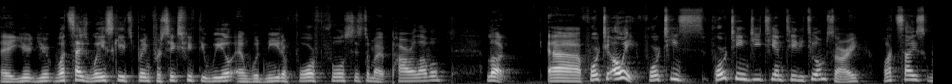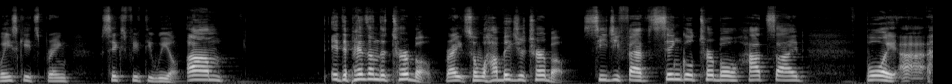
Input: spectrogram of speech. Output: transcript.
Uh, your, your, what size wastegate spring for 650 wheel and would need a four full system at power level? Look, uh, 14, oh wait, 14, 14 GTM TD2, I'm sorry. What size wastegate spring 650 wheel? Um, it depends on the turbo, right? So how big's your turbo? CG5 single turbo hot side. Boy, I,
